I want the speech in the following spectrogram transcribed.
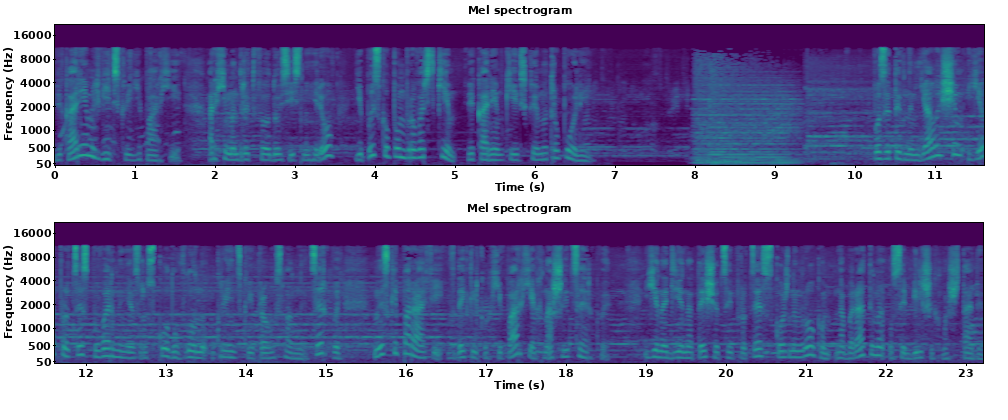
вікарієм Львівської єпархії, архімандрит Феодосій Снігирьов єпископом Броварським, вікарієм Київської митрополії. Позитивним явищем є процес повернення з розколу в лоно Української православної церкви низки парафій в декількох єпархіях нашої церкви. Є надія на те, що цей процес з кожним роком набиратиме усе більших масштабів.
